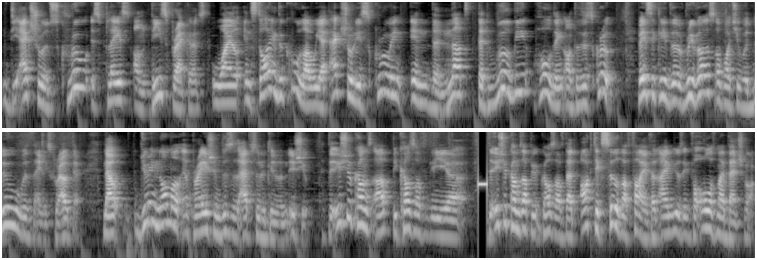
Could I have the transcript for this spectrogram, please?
the actual screw is placed on these brackets, while installing the cooler we are actually screwing in the nut that will be holding onto the screw. Basically the reverse of what you would do with any screw out there. Now, during normal operation, this is absolutely not an issue. The issue comes up because of the uh, the issue comes up because of that Arctic Silver 5 that I'm using for all of my benchmark.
